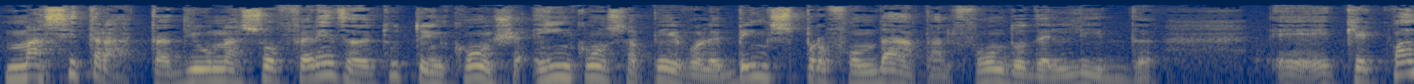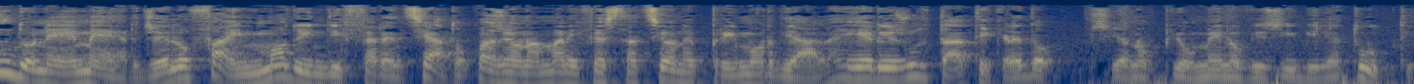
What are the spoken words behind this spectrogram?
Ma si tratta di una sofferenza del tutto inconscia e inconsapevole, ben sprofondata al fondo del lead, eh, che quando ne emerge lo fa in modo indifferenziato, quasi una manifestazione primordiale, e i risultati credo siano più o meno visibili a tutti,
